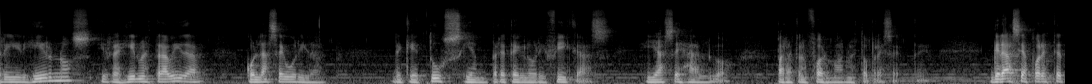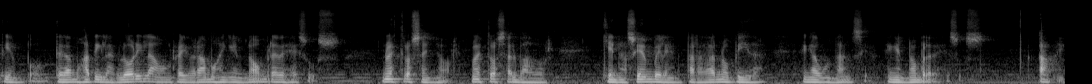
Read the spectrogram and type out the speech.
dirigirnos y regir nuestra vida con la seguridad de que tú siempre te glorificas y haces algo para transformar nuestro presente. Gracias por este tiempo. Te damos a ti la gloria y la honra y oramos en el nombre de Jesús, nuestro Señor, nuestro Salvador, quien nació en Belén para darnos vida en abundancia, en el nombre de Jesús. Amén.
